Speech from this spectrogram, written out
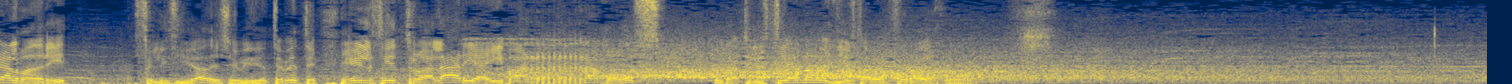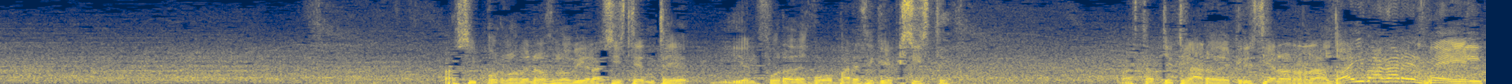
Real Madrid. Felicidades, evidentemente. El centro al área y Ramos. Era Cristiano y estaba fuera de juego. Así por lo menos lo vio el asistente y el fuera de juego parece que existe. Bastante claro de Cristiano Ronaldo. Ahí va Gareth Bale.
